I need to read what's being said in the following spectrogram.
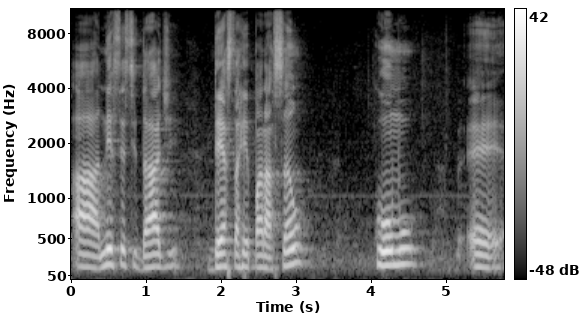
a necessidade desta reparação como é,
